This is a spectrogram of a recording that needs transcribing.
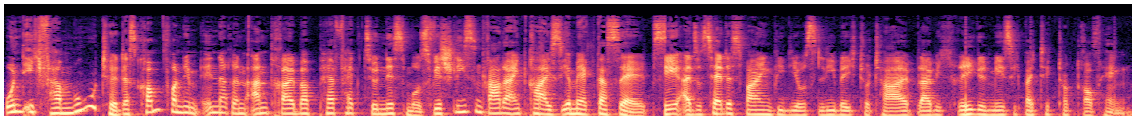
Und ich vermute, das kommt von dem inneren Antreiber Perfektionismus. Wir schließen gerade einen Kreis, ihr merkt das selbst. Nee, also Satisfying Videos liebe ich total, bleibe ich regelmäßig bei TikTok drauf hängen.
